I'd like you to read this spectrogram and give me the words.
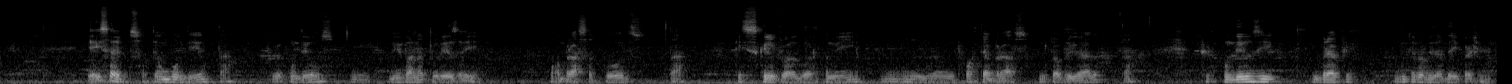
E é isso aí, pessoal. Tenha um bom dia, tá? Fica com Deus e viva a natureza aí. Um abraço a todos, tá? Quem se inscreveu agora também, um, um forte abraço. Muito obrigado, tá? Fica com Deus e em breve muita novidade aí pra gente.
